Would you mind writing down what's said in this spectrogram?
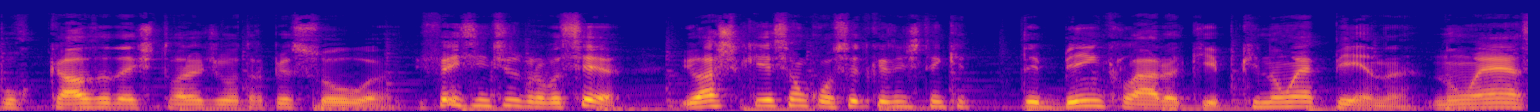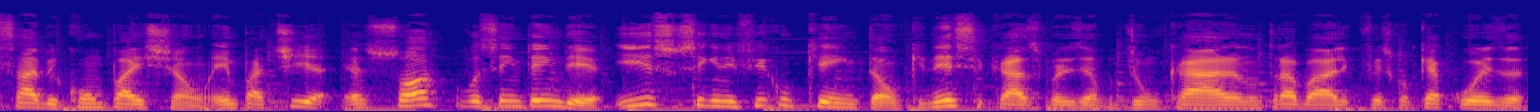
por causa da história de outra pessoa. Fez sentido para você? Eu acho que esse é um conceito que a gente tem que ter bem claro aqui, porque não é pena, não é, sabe, compaixão. Empatia é só você entender. Isso significa o que então? Que nesse caso, por exemplo, de um cara no trabalho que fez qualquer coisa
